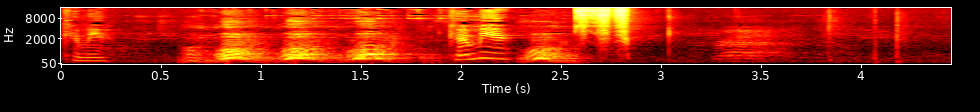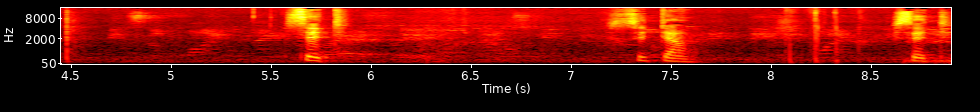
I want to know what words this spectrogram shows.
Come here. Come here. Sit. Sit down. Sit.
